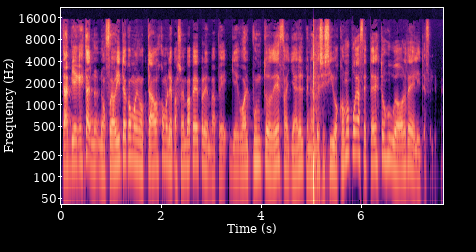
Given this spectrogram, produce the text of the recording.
también está, no, no fue ahorita como en octavos como le pasó a Mbappé, pero Mbappé llegó al punto de fallar el penal decisivo. ¿Cómo puede afectar esto a un jugador de élite, Felipe?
